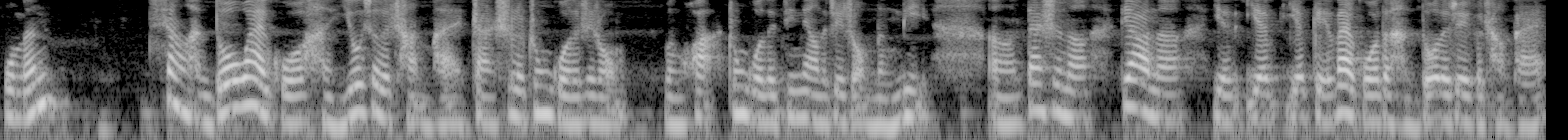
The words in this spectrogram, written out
我们向很多外国很优秀的厂牌展示了中国的这种。文化，中国的精酿的这种能力，嗯，但是呢，第二呢，也也也给外国的很多的这个厂牌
